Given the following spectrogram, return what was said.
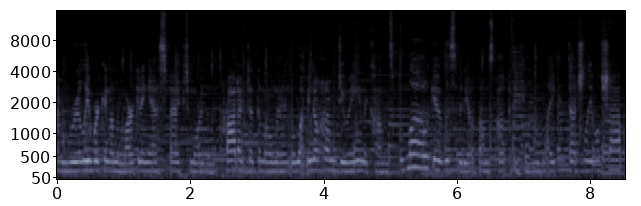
I'm really working on the marketing aspect more than the product at the moment. Let me know how I'm doing in the comments below. Give this video a thumbs up if you like Dutch Label Shop.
